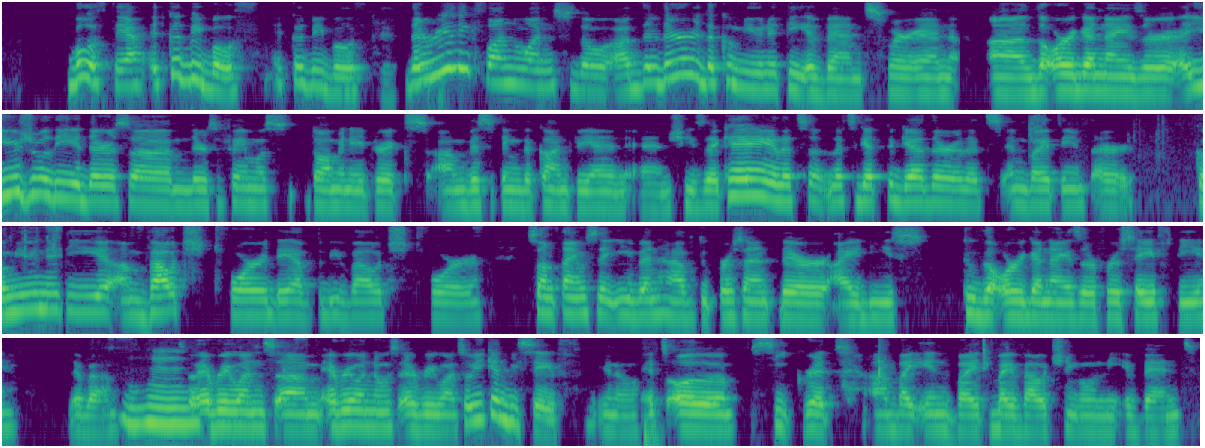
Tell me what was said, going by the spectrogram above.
both yeah. It could be both. It could be both. Okay. the really fun ones though uh, there, there are the community events wherein uh, the organizer uh, usually there's a there's a famous dominatrix um, visiting the country and and she's like hey let's uh, let's get together. Let's invite the entire community. Um, vouched for they have to be vouched for. Sometimes they even have to present their ids to the organizer for safety diba? Mm-hmm. so everyone's um everyone knows everyone so you can be safe you know it's all secret uh, by invite by vouching only event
